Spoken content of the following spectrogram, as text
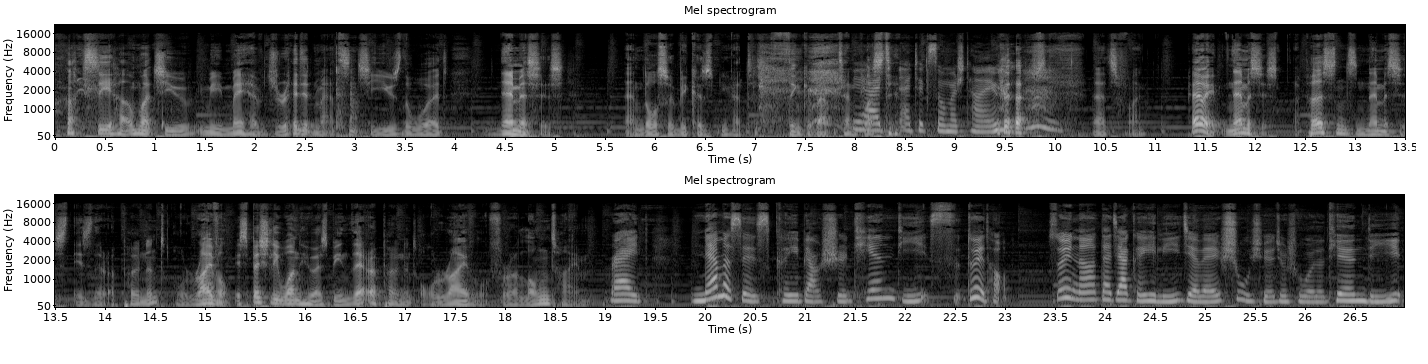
I see how much you, you may have dreaded math since you used the word nemesis. And also because you had to think about 10 yeah, plus I, 10. I took so much time. That's fine. Anyway, nemesis. A person's nemesis is their opponent or rival, especially one who has been their opponent or rival for a long time. right. Nemesis 可以表示天敌、死对头。所以呢，大家可以理解为数学就是我的天敌，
